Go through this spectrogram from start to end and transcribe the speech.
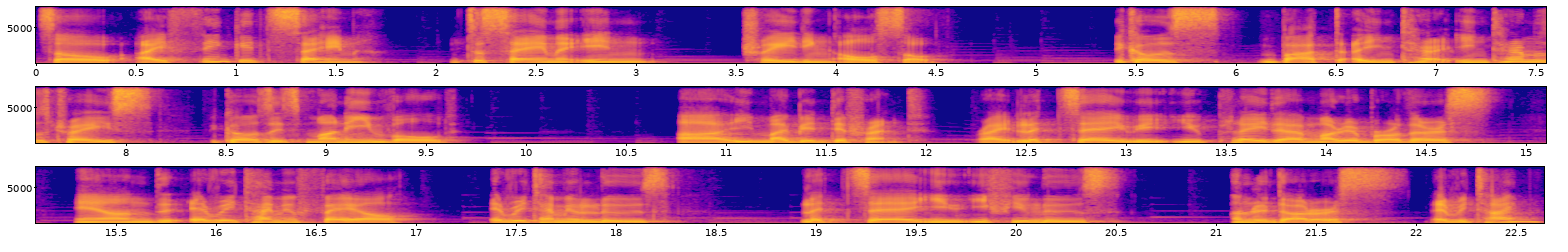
So I think it's same. It's the same in trading also. Because, but in, ter in terms of trades, because it's money involved, uh, it might be different, right? Let's say we, you play the Mario Brothers, and every time you fail, every time you lose, let's say you if you lose $100 every time,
